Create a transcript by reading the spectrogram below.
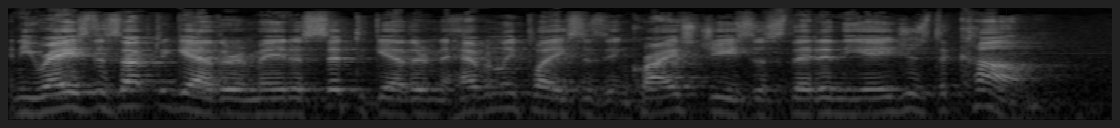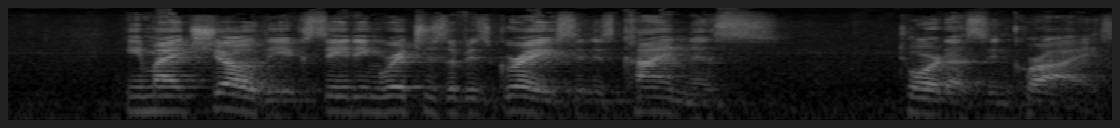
And he raised us up together and made us sit together in the heavenly places in Christ Jesus, that in the ages to come, he might show the exceeding riches of his grace and his kindness toward us in Christ.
